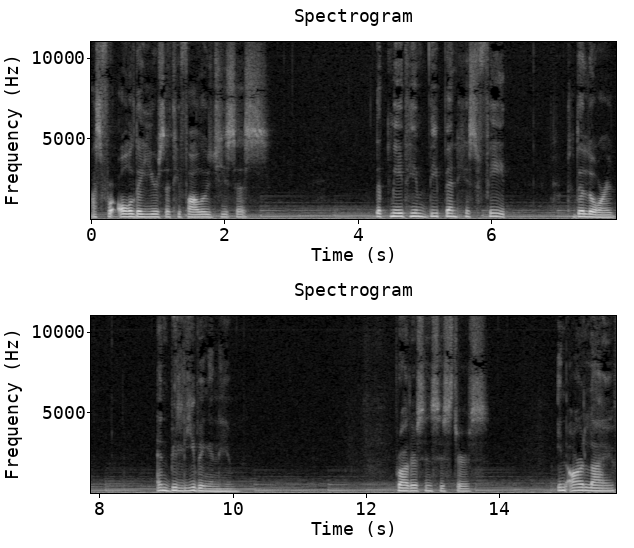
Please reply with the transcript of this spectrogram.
As for all the years that he followed Jesus, that made him deepen his faith to the Lord and believing in him brothers and sisters, in our life,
